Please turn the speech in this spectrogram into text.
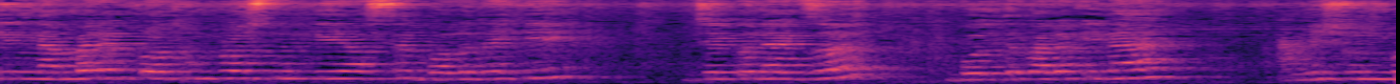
তিন নম্বরের প্রথম প্রশ্ন কি আছে বলো দেখি। যে কোন একজন বলতে পারো কিনা আমি শুনব।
